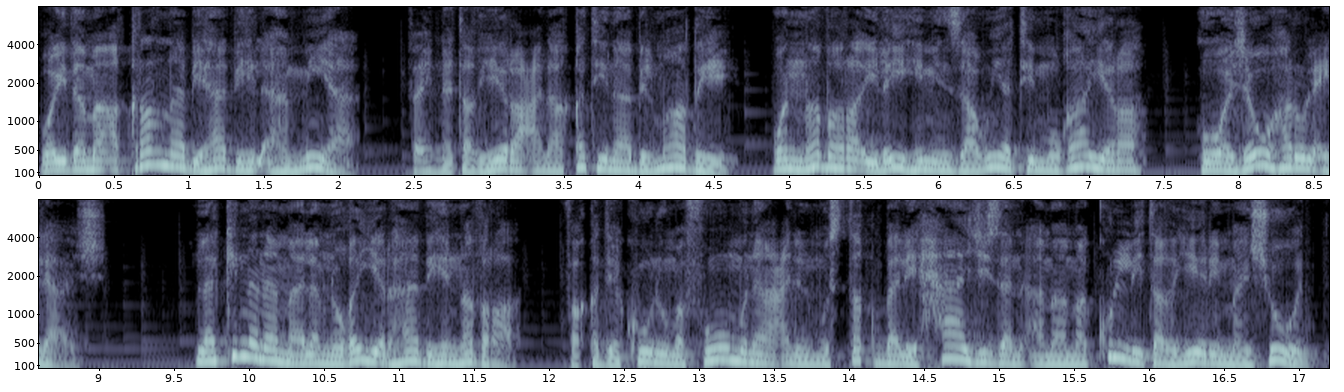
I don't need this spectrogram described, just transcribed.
وإذا ما أقررنا بهذه الأهمية فإن تغيير علاقتنا بالماضي والنظر إليه من زاوية مغايرة هو جوهر العلاج. لكننا ما لم نغير هذه النظرة فقد يكون مفهومنا عن المستقبل حاجزا أمام كل تغيير منشود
